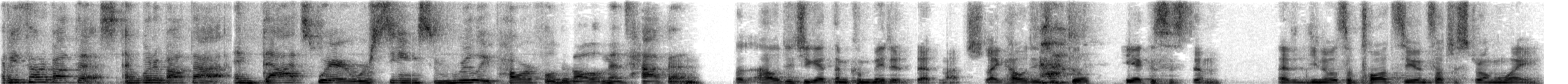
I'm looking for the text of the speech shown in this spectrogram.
have you thought about this? And what about that? And that's where we're seeing some really powerful developments happen. But how did you get them committed that much? Like, how did you build the ecosystem that, you know, supports you in such a strong way?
